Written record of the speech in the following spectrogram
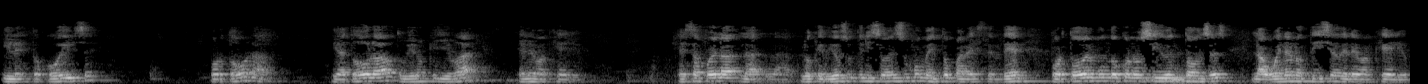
y les tocó irse por todo lado. Y a todo lado tuvieron que llevar el Evangelio. Esa fue la, la, lo que Dios utilizó en su momento para extender por todo el mundo conocido entonces la buena noticia del Evangelio,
